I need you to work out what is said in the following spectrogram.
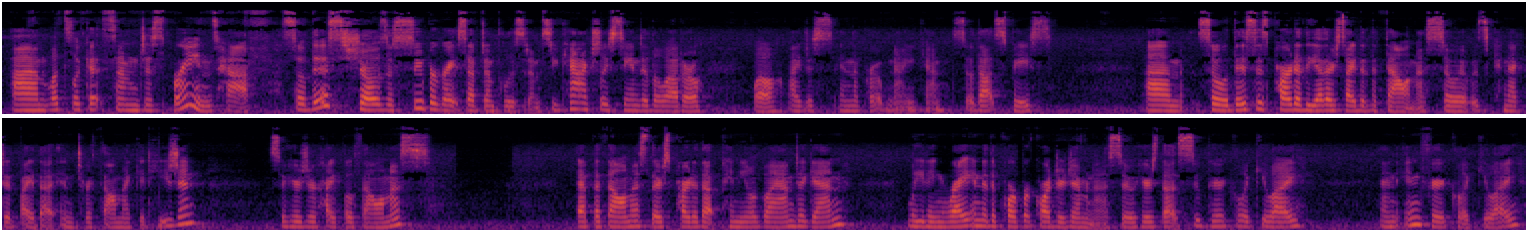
Um, let's look at some just brains half. So this shows a super great septum pellucidum. So you can't actually see into the lateral. Well, I just, in the probe now you can. So that space. Um, so this is part of the other side of the thalamus. So it was connected by that interthalamic adhesion. So here's your hypothalamus. Epithalamus, there's part of that pineal gland again, leading right into the corpora quadrigemina. So here's that superior colliculi and inferior colliculi.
